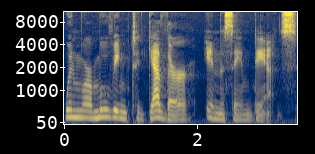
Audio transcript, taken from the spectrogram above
when we're moving together in the same dance.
